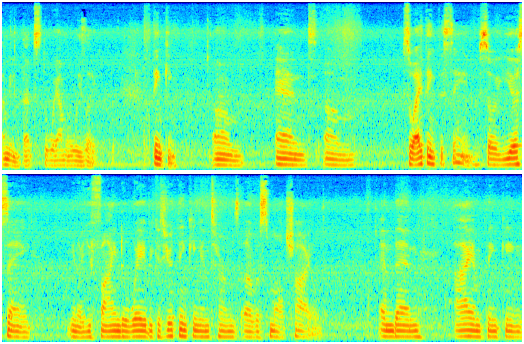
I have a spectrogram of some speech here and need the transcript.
I mean that's the way I'm always like thinking. Um, and um, so I think the same. So you're saying, you know, you find a way because you're thinking in terms of a small child. And then I am thinking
